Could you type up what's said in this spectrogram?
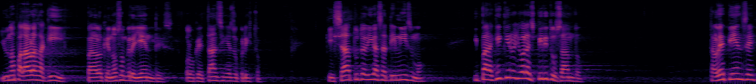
Y unas palabras aquí para los que no son creyentes o los que están sin Jesucristo. Quizá tú te digas a ti mismo, ¿y para qué quiero yo al Espíritu Santo? Tal vez piense,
